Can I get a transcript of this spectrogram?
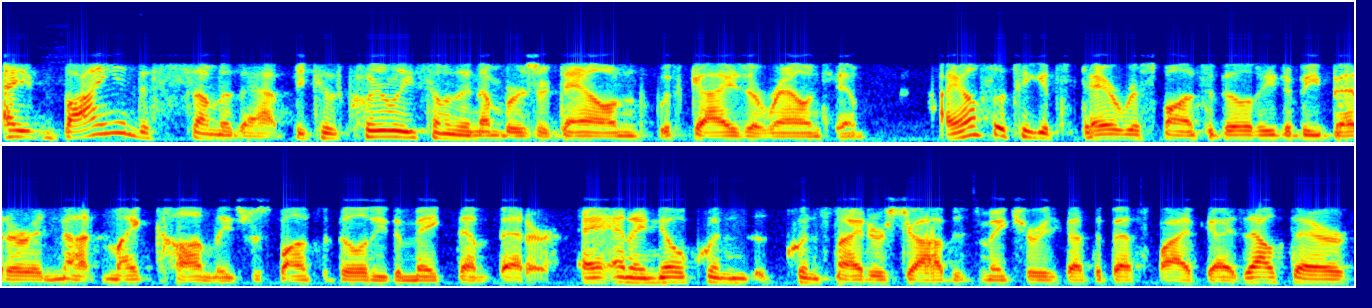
I buy into some of that because clearly some of the numbers are down with guys around him. I also think it's their responsibility to be better and not Mike Conley's responsibility to make them better. And I know Quin, Quin Snyder's job is to make sure he's got the best five guys out there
